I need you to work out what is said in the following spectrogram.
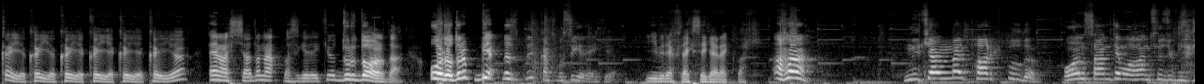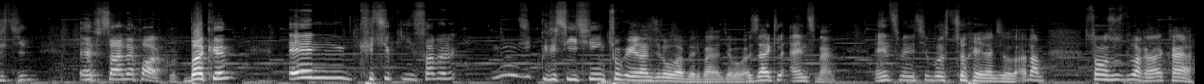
Kayıyor, kayıyor, kayıyor, kayıyor, kayıyor, kayıyor. En aşağıda ne yapması gerekiyor? Durdu orada. Orada durup bir anda zıplayıp kaçması gerekiyor. İyi bir reflekse gerek var. Aha! Mükemmel park buldum. 10 santim olan çocuklar için efsane parkur. Bakın en küçük insan böyle minicik birisi için çok eğlenceli olabilir bence bu. Özellikle Ant-Man. Ant-Man için burası çok eğlenceli olur. Adam sonsuzluğa kadar kayar.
